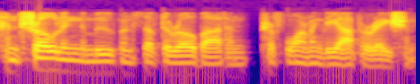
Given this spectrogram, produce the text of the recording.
controlling the movements of the robot and performing the operation.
